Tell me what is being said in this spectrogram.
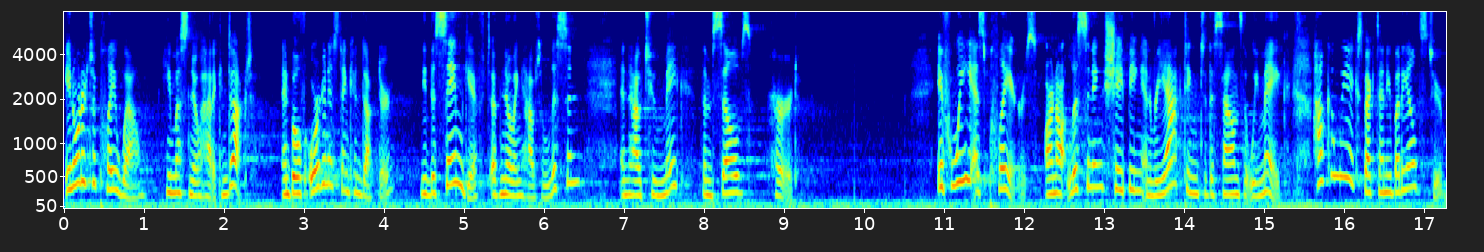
In order to play well, he must know how to conduct, and both organist and conductor need the same gift of knowing how to listen and how to make themselves heard. If we as players are not listening, shaping, and reacting to the sounds that we make, how can we expect anybody else to?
